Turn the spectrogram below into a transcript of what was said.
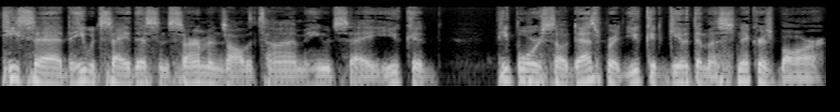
he said, he would say this in sermons all the time. He would say, you could, people were so desperate, you could give them a Snickers bar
